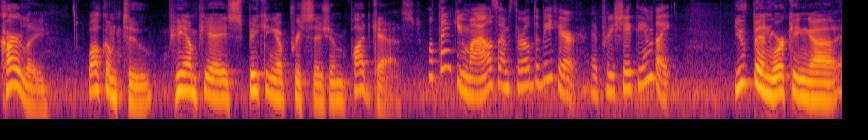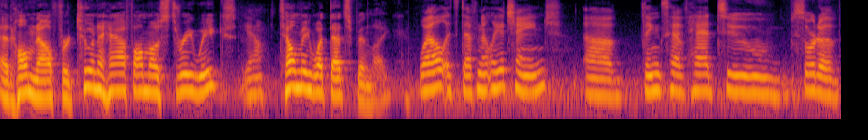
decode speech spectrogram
Carly, welcome to PMPA's Speaking of Precision podcast. Well, thank you, Miles. I'm thrilled to be here. I appreciate the invite. You've been working uh, at home now for two and a half, almost three weeks. Yeah. Tell me what that's been like. Well, it's definitely a change. Uh, things have had to sort of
